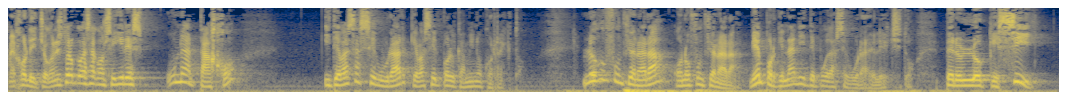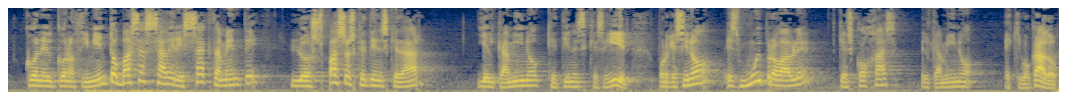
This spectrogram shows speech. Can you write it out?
mejor dicho, con esto lo que vas a conseguir es un atajo y te vas a asegurar que vas a ir por el camino correcto. Luego funcionará o no funcionará. Bien, porque nadie te puede asegurar el éxito. Pero lo que sí con el conocimiento vas a saber exactamente los pasos que tienes que dar y el camino que tienes que seguir, porque si no, es muy probable que escojas el camino equivocado.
